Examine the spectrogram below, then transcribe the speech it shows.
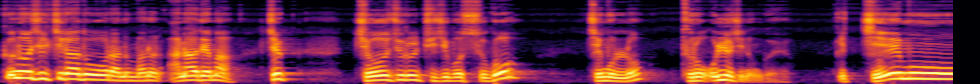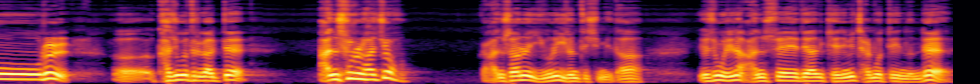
끊어질지라도라는 말은 아나데마 즉 저주를 뒤집어 쓰고 제물로 들어 올려지는 거예요. 그 제물을 어, 가지고 들어갈 때 안수를 하죠. 그 안수하는 이유는 이런 뜻입니다. 요즘 우리는 안수에 대한 개념이 잘못되어 있는데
